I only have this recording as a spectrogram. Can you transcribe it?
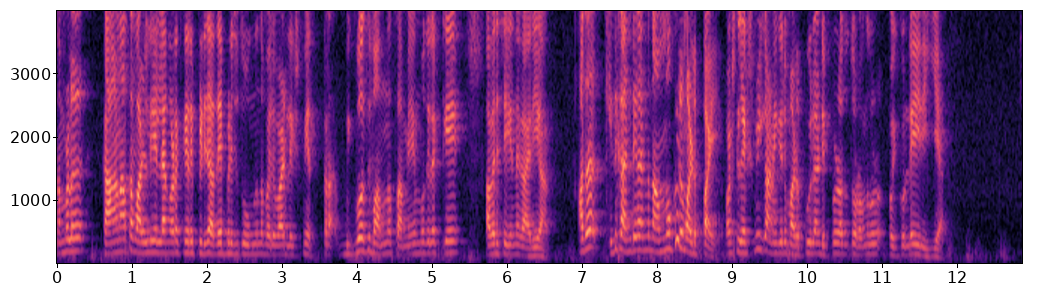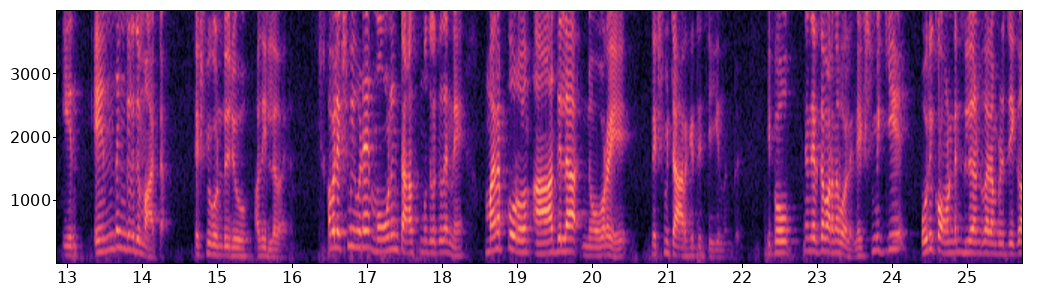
നമ്മൾ കാണാത്ത വള്ളിയെല്ലാം കൂടെ കയറി പിടിച്ച് അതേ പിടിച്ച് തൂങ്ങുന്ന പരിപാടി ലക്ഷ്മി എത്ര ബിഗ് ബോസ് വന്ന സമയം മുതലൊക്കെ അവർ ചെയ്യുന്ന കാര്യമാണ്. അത് ഇത് കണ്ട് കണ്ട് നമുക്കൊരു മടുപ്പായി. പക്ഷെ ലക്ഷ്മിക്കാണെങ്കിൽ ഒരു മടുപ്പില്ലാണ്ട് ഇപ്പോഴും അത് തുറന്നു പോയിക്കൊണ്ടേയിരിക്കുക. എന്തെങ്കിലും ഒരു മാറ്റം ലക്ഷ്മി കൊണ്ടുവരൂ അതില്ല തന്നെ. അപ്പോൾ ലക്ഷ്മി ഇവിടെ മോർണിംഗ് ടാസ്ക് മുതൽക്ക് തന്നെ മനഃപൂർവം ആദില നോറയെ ലക്ഷ്മി ടാർഗറ്റ് ചെയ്യുന്നുണ്ട്. ഇപ്പോൾ ഞാൻ നേരത്തെ പറഞ്ഞ പോലെ ലക്ഷ്മിക്ക് ഒരു കോണ്ടന്റ് ഇല്ലാണ്ട് വരുമ്പോഴത്തേക്ക്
